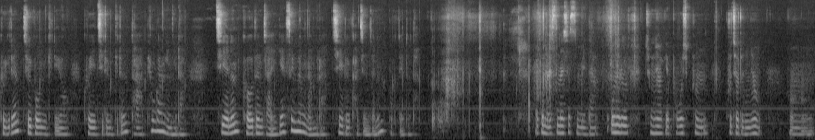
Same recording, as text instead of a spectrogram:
그 길은 즐거운 길이요 그의 지름길은 다 평강이니라 지혜는 그 얻은 자에게 생명나무라 지혜를 가진 자는 복되도다. 라고 말씀하셨습니다. 오늘 중요하게 보고 싶은 구절은요. 어,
